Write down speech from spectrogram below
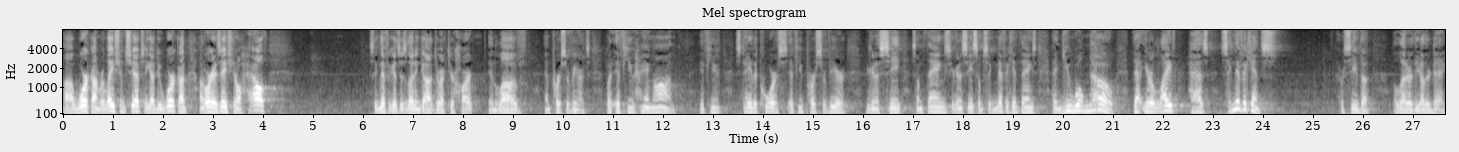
uh, work on relationships and you got to do work on, on organizational health. Significance is letting God direct your heart in love and perseverance. But if you hang on, if you stay the course, if you persevere, you're going to see some things, you're going to see some significant things, and you will know that your life has significance. I received a, a letter the other day,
